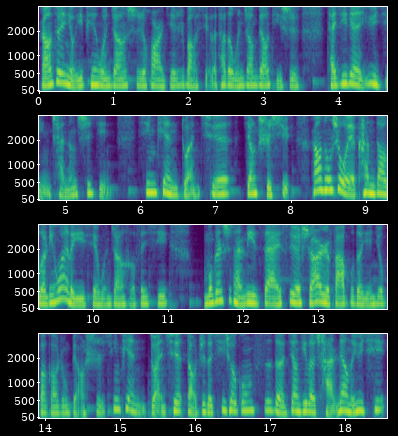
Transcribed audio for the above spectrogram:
然后最近有一篇文章是《华尔街日报》写的，它的文章标题是“台积电预警产能吃紧，芯片短缺将持续”。然后同时我也看到了另外的一些文章和分析。摩根士坦利在四月十二日发布的研究报告中表示，芯片短缺导致的汽车公司的降低了产量的预期，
